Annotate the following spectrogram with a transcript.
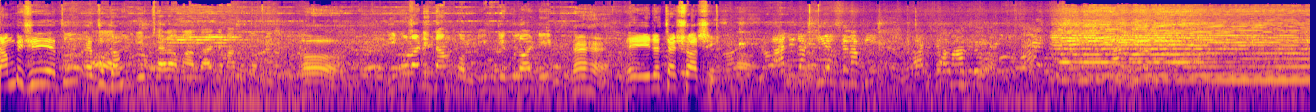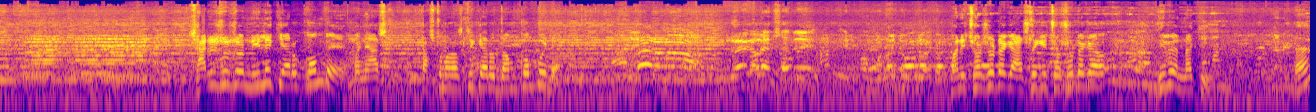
দাম বেশি এত এত দাম? ডিম ছাড়া মাছ আর মাছের দাম বেশি। ও। দাম কম ডিম যেগুলো হয় ডিম। হ্যাঁ হ্যাঁ এটা চারশো আশি। সাড়ে ছশো নিলে কি আরও কমবে? মানে কাস্টমার আসলে কি আরও দাম কমবে এটা? মনে হয় ছশো টাকা আসলে কি ছশো টাকা দিবেন নাকি? হ্যাঁ?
